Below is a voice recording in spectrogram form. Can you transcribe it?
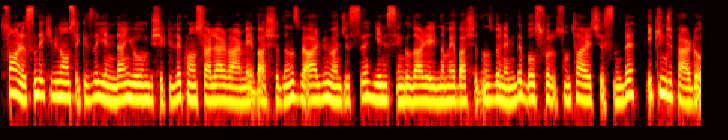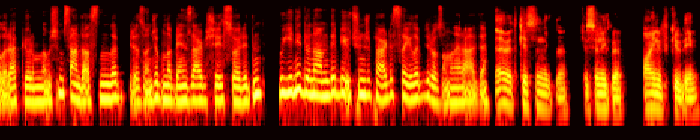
Sonrasında 2018'de yeniden yoğun bir şekilde konserler vermeye başladığınız ve albüm öncesi yeni single'lar yayınlamaya başladığınız döneminde Bosforus'un tarihçesinde ikinci perde olarak yorumlamışım. Sen de aslında biraz önce buna benzer bir şey söyledin. Bu yeni dönemde bir üçüncü perde sayılabilir o zaman herhalde. evet kesinlikle. Kesinlikle. Aynı fikirdeyim.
